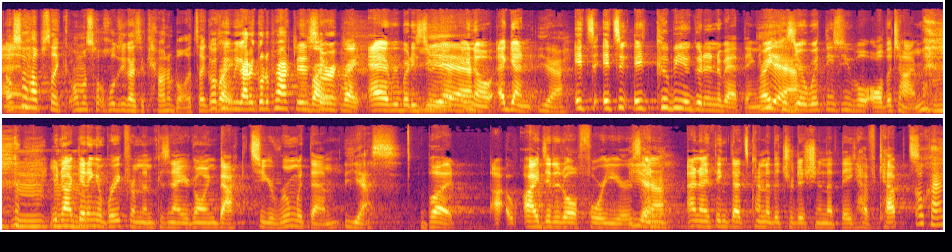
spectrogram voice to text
It also helps like almost hold you guys accountable it's like okay Right. we got to go to practice right, or right. Everybody's doing it. Yeah. You know, again, Yeah. it's it's it could be a good and a bad thing, right? Because Yeah. Mm-hmm, you're with these people all the time. you're not getting a break from them because now you're going back to your room with them. yes But I, I did it all four years, Yeah. and and I think that's kind of the tradition that they have kept. Okay.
